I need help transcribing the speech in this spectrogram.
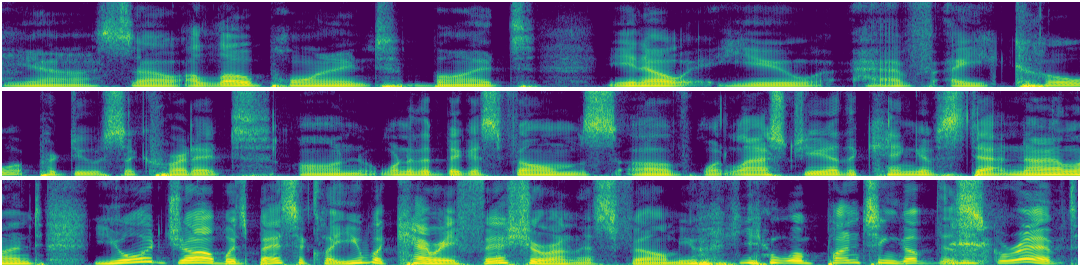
yeah. So a low point, but you know, you have a co-producer credit on one of the biggest films of what last year, The King of Staten Island. Your job was basically you were Carrie Fisher on this film. You you were punching up the script.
